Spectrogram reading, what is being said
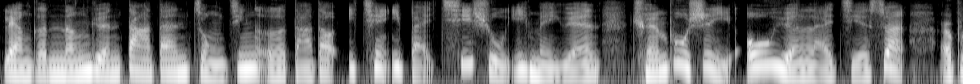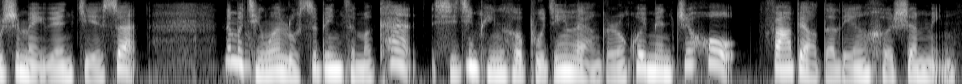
两个能源大单总金额达到一千一百七十五亿美元，全部是以欧元来结算，而不是美元结算。那么，请问鲁斯宾怎么看习近平和普京两个人会面之后发表的联合声明？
